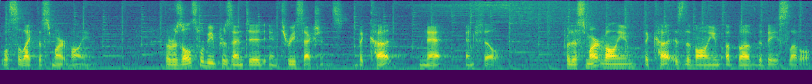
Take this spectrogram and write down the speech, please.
we'll select the smart volume. The results will be presented in three sections, the cut, net, and fill. For the smart volume, the cut is the volume above the base level.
